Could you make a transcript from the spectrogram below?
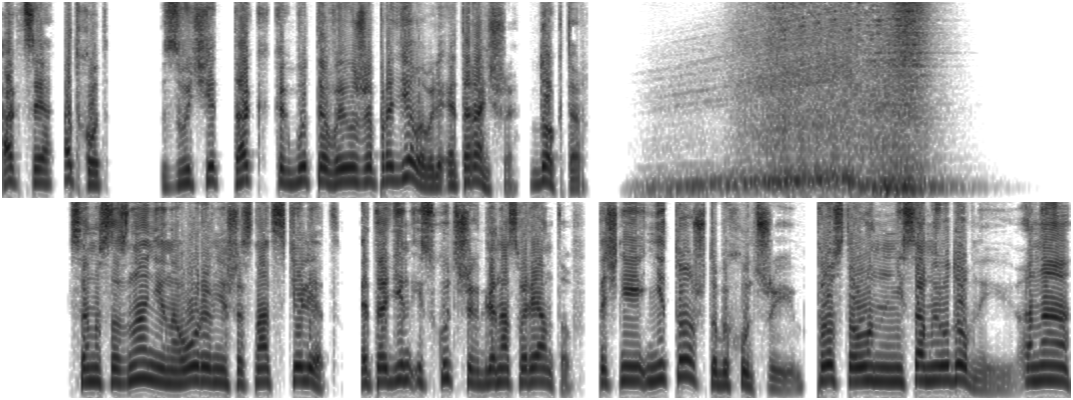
акция, отход. Звучит так, как будто вы уже проделывали это раньше, доктор. Самосознание на уровне 16 лет. Это один из худших для нас вариантов. Точнее, не то, чтобы худший, просто он не самый удобный. Она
